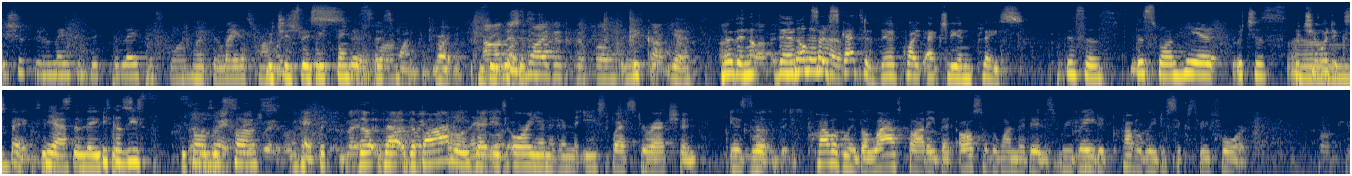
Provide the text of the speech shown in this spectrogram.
It should be related with the latest one. with the latest one, Which is we this- think this is this one. one. Right. Ah, that's is- why the, the bone is Bec- cut. yeah. No, they're not, they're No, not no, so no. scattered, they're quite actually in place, This is this one here, which is. which you would um, expect if yeah, it's the latest. because it's Because from the Wait, wait, first. wait, wait. Okay, Let- the, the, one the by body that is oriented in the east-west direction is the, the- probably the last body, but also the one that is related probably to 634. Okay.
